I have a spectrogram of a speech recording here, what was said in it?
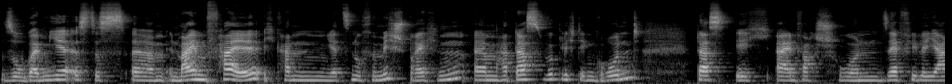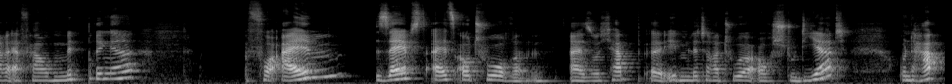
So, bei mir ist es ähm, in meinem Fall, ich kann jetzt nur für mich sprechen, ähm, hat das wirklich den Grund, dass ich einfach schon sehr viele Jahre Erfahrung mitbringe. Vor allem selbst als Autorin. Also ich habe äh, eben Literatur auch studiert und habe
